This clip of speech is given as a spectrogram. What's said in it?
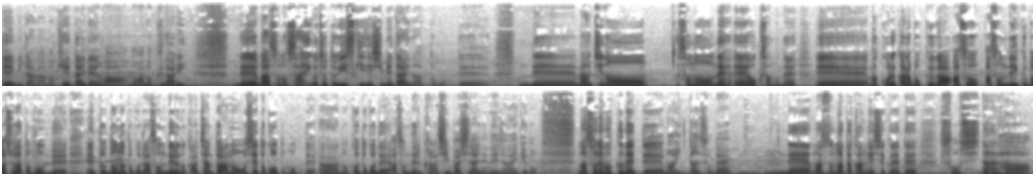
てみたいなあの携帯電話のあの下り。でまあその最後ちょっとウイスキーで締めたいなと思って。でまあうちのそのね、えー、奥さんもね、えー、まあ、これから僕が遊んでいく場所だと思うんで、えっ、と、どんなところで遊んでるのか、ちゃんとあの、教えとこうと思って、あの、こういうとこで遊んでるから心配しないでね、じゃないけど、まあ、それも含めて、まあ、行ったんですよね。うん。で、まあ、また歓迎してくれて、そしたら、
